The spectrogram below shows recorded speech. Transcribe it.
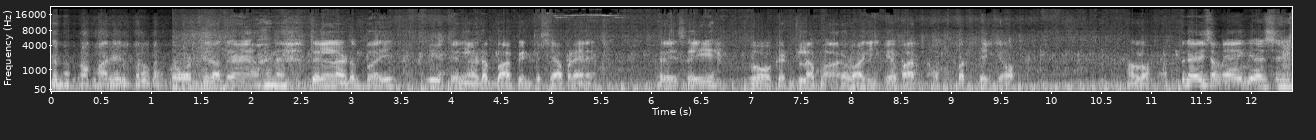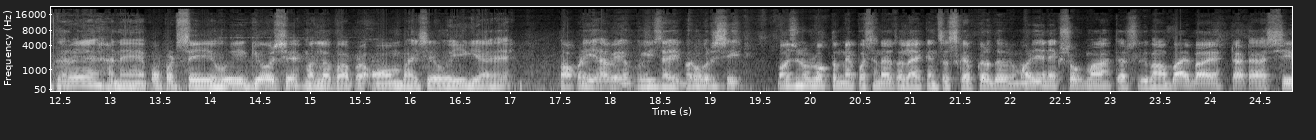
તમે બ્લોકમાં રહી બરોબર? તો અડધી રાતે હે ને, તેલના ડબ્બા એ એ તેલના ડબ્બા આપીને પછી આપણે એને ઘરે જઈએ. જો કેટલા બાર વાગી ગયા બાર ઉપર થઈ ગયો. હાલો. ગાઈસ અમે આવી ગયા છે ઘરે અને પોપટ છે એ હુઈ ગયો છે. મતલબ આપણે ઓમ ભાઈ છે એ હુઈ ગયા છે. તો આપણે હવે હોઈ જાય બરોબર છે. આજનો બ્લોગ તમને પસંદ આવ્યો તો લાઈક એન્ડ સબસ્ક્રાઈબ કરી દો મળીએ નેક્સ્ટ વ્લોગમાં ત્યાર સુધીમાં બાય બાય ટાટા સી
